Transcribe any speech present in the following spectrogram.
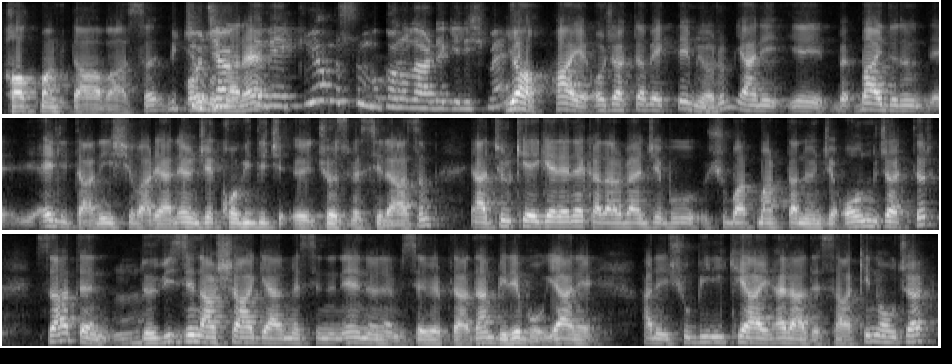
Halkbank davası. Bütün Ocak'ta bunlara... bekliyor musun bu konularda gelişme? Yok hayır Ocak'ta beklemiyorum. Yani e, Biden'ın 50 tane işi var. Yani önce Covid'i e, çözmesi lazım. Yani Türkiye'ye gelene kadar bence bu Şubat Mart'tan önce olmayacaktır. Zaten Hı. dövizin aşağı gelmesinin en önemli sebeplerden biri bu. Yani Hani şu bir iki ay herhalde sakin olacak.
